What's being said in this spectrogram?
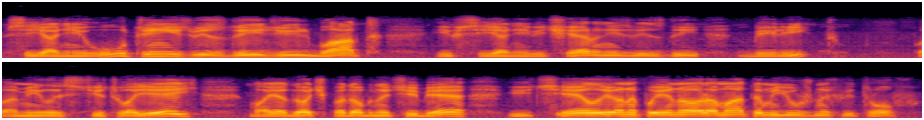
в сиянии утренней звезды Дильбат и в сиянии вечерней звезды Белит». По милости твоей, моя дочь подобна тебе, и тело ее напоено ароматом южных ветров.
